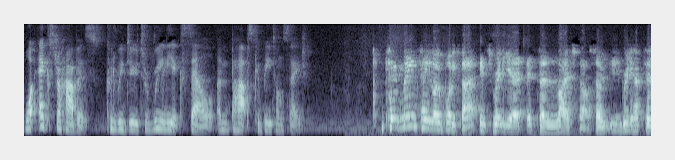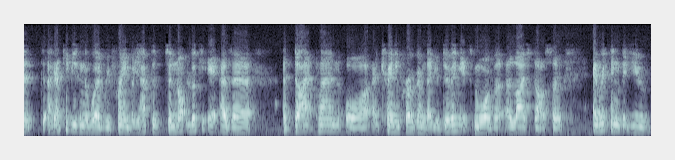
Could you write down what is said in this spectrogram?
what extra habits could we do to really excel and perhaps compete on stage? To maintain low body fat, it's really a it's a lifestyle. So you really have to. I keep using the word reframe, but you have to, to not look at it as a a diet plan or a training program that you're doing. It's more of a, a lifestyle. So everything that you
